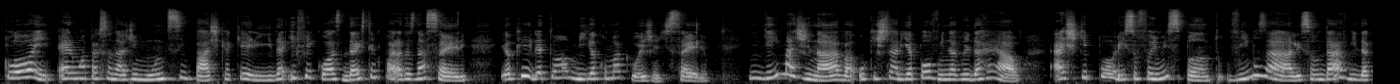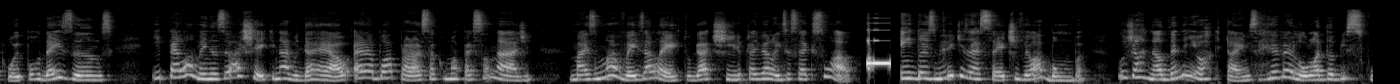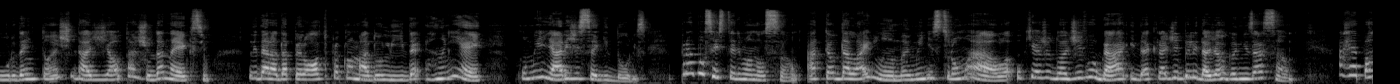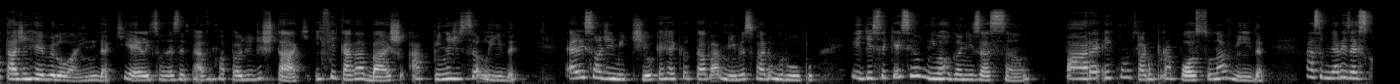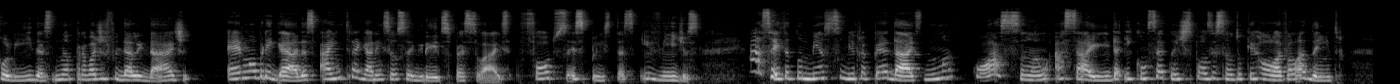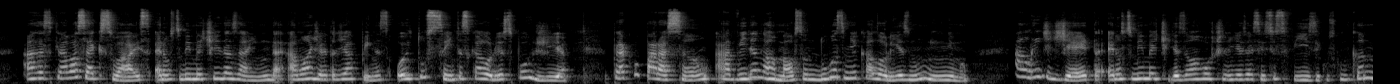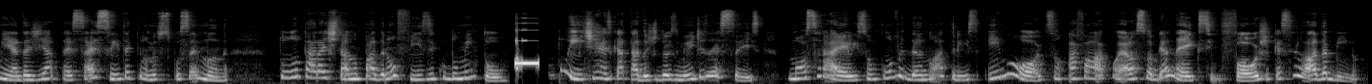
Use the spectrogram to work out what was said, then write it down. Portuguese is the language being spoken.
Chloe era uma personagem muito simpática, querida e ficou as 10 temporadas na série. Eu queria ter uma amiga como a Chloe, gente, sério. Ninguém imaginava o que estaria por vir na vida real. Acho que por isso foi um espanto. Vimos a Alison dar vida a Chloe por 10 anos e pelo menos eu achei que na vida real era boa praça como uma personagem. Mais uma vez alerto, gatilho para violência sexual. Em 2017 veio a bomba. O jornal The New York Times revelou o lado obscuro da então entidade de alta ajuda Nexium, liderada pelo autoproclamado líder Ranier, com milhares de seguidores. Para vocês terem uma noção, até o Dalai Lama ministrou uma aula, o que ajudou a divulgar e dar credibilidade à organização. A reportagem revelou ainda que Ellison desempenhava um papel de destaque e ficava abaixo apenas de seu líder. Ellison admitiu que recrutava membros para o grupo e disse que se uniu à organização para encontrar um propósito na vida. As mulheres escolhidas, na prova de fidelidade, eram obrigadas a entregarem seus segredos pessoais, fotos explícitas e vídeos. Aceita também assumir propriedades numa coação à saída e consequente exposição do que rolava lá dentro. As escravas sexuais eram submetidas ainda a uma dieta de apenas 800 calorias por dia. Para comparação, a vida normal são 2.000 calorias no mínimo. Além de dieta, eram submetidas a uma rotina de exercícios físicos com caminhadas de até 60 km por semana, tudo para estar no padrão físico do mentor. Um tweet resgatado de 2016 mostra a Ellison convidando a atriz Emma Watson a falar com ela sobre a Nexium, Foge, que é selada Bino,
